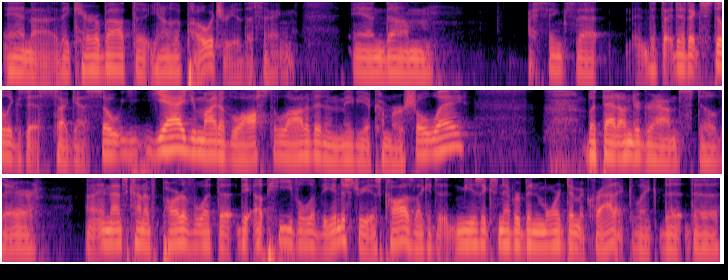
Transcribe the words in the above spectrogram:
and uh, they care about the, you know, the poetry of the thing. And um, I think that that, that it still exists, I guess. So yeah, you might have lost a lot of it in maybe a commercial way, but that underground's still there. Uh, and that's kind of part of what the, the upheaval of the industry has caused. Like it's music's never been more democratic. Like the the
